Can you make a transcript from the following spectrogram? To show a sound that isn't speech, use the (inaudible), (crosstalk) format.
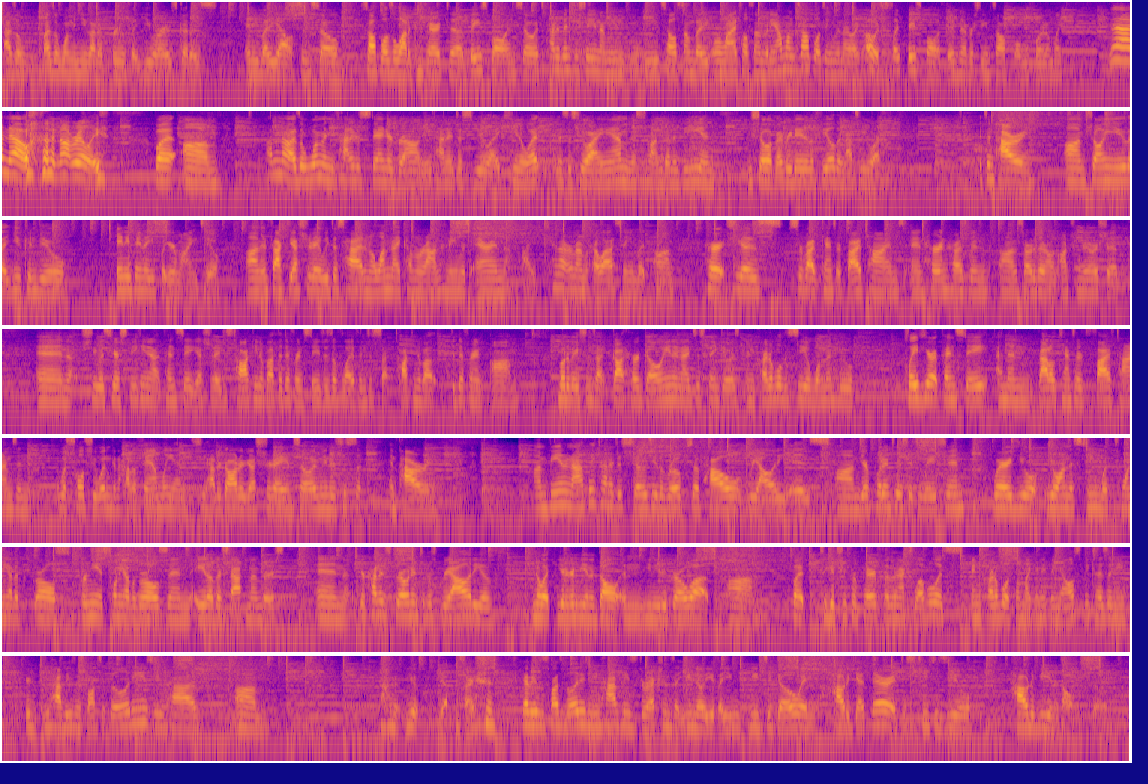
As a as a woman, you got to prove that you are as good as anybody else. And so softball is a lot of compared to baseball, and so it's kind of interesting. I mean, when you tell somebody, or when I tell somebody I'm on the softball team, and they're like, "Oh, it's just like baseball," if they've never seen softball before, and I'm like, "Nah, no, (laughs) not really." But um, I don't know, as a woman, you kind of just stand your ground. You kind of just be like, you know what, this is who I am and this is who I'm going to be. And you show up every day to the field and that's who you are. It's empowering, um, showing you that you can do anything that you put your mind to. Um, in fact, yesterday we just had an alumni come around. Her name was Erin. I cannot remember her last name, but um, her, she has survived cancer five times and her and her husband um, started their own entrepreneurship and she was here speaking at Penn State yesterday, just talking about the different stages of life and just talking about the different um, motivations that got her going. And I just think it was incredible to see a woman who played here at Penn State and then battled cancer five times and was told she wasn't going to have a family and she had her daughter yesterday. And so, I mean, it's just empowering. Um, being an athlete kind of just shows you the ropes of how reality is. Um, you're put into a situation where you, you're on this team with 20 other girls. For me, it's 20 other girls and eight other staff members. And you're kind of just thrown into this reality of, you know what, you're going to be an adult and you need to grow up. Um, but to get you prepared for the next level, it's incredible. It's unlike anything else because, I mean, you have these responsibilities, you have, um, (laughs) you, yeah, I'm sorry. (laughs) you have these responsibilities and you have these directions that you know you, that you need to go and how to get there. It just teaches you how to be an adult, really.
